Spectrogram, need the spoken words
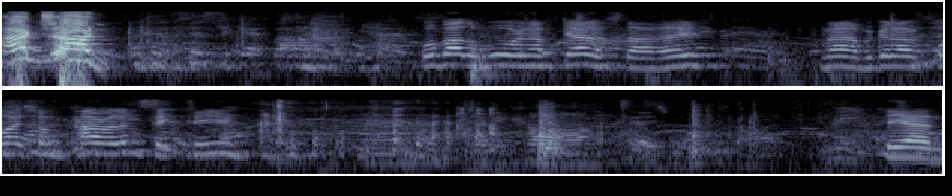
Action! just to get back. What about the war in Afghanistan, eh? Man, we're gonna have quite some Paralympic team. Jimmy Carr. The end.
